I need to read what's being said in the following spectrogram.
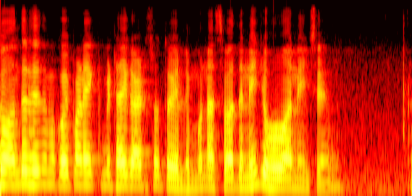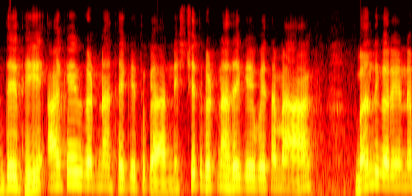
તો અંદરથી તમે કોઈ પણ એક મીઠાઈ કાઢશો તો એ લીંબુના સ્વાદની જ હોવાની છે. તેથી આ કેવી ઘટના થઈ ગઈ? તો કે આ નિશ્ચિત ઘટના થઈ ગઈ ભાઈ, તમે આંખ બંધ કરીને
